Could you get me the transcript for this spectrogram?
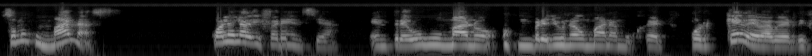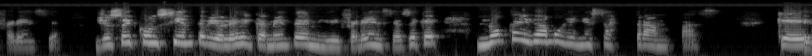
Somos humanas. ¿Cuál es la diferencia entre un humano hombre y una humana mujer? ¿Por qué debe haber diferencia? Yo soy consciente biológicamente de mi diferencia, así que no caigamos en esas trampas que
